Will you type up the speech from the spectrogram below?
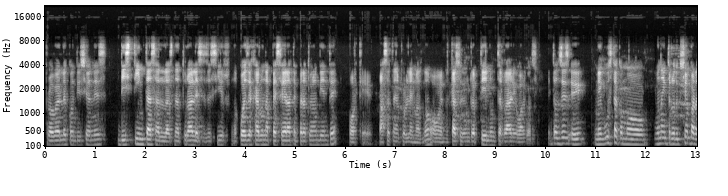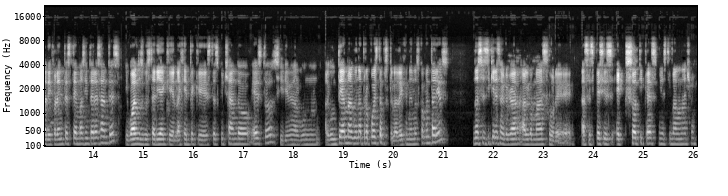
proveerle condiciones distintas a las naturales, es decir, no puedes dejar una pecera a temperatura ambiente porque vas a tener problemas, ¿no? O en el caso de un reptil, un terrario o algo así. Entonces, eh, me gusta como una introducción para diferentes temas interesantes. Igual nos gustaría que la gente que está escuchando esto, si tienen algún, algún tema, alguna propuesta, pues que la dejen en los comentarios. No sé si quieres agregar algo más sobre las especies exóticas, mi estimado Nacho.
